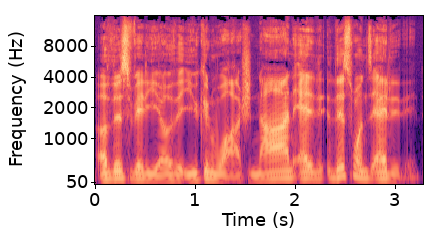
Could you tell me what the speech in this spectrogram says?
of this video that you can watch. Non edit. This one's edited.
